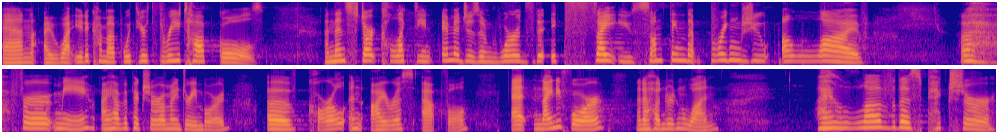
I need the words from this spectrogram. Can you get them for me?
And I want you to come up with your three top goals. And then start collecting images and words that excite you, something that brings you alive. Uh, for me, I have a picture on my dream board of Carl and Iris Apfel at 94 and 101 I love this picture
